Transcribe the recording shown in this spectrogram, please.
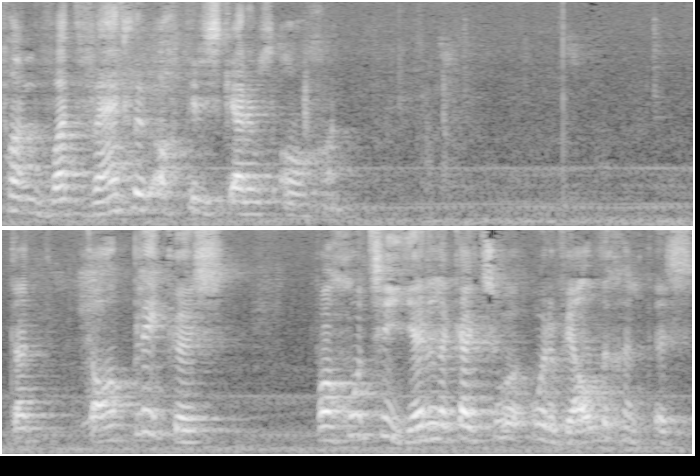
van wat werklik agter die skerms aangaan. Dat daar plek is waar God se heerlikheid so oorweldigend is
